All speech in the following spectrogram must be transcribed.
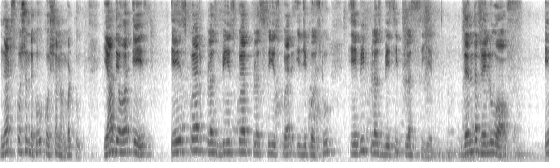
नेक्स्ट क्वेश्चन देखो क्वेश्चन नंबर टू यहाँ दिया हुआ if a square plus b square plus c square is equals to a b plus b c plus c a then the value of a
